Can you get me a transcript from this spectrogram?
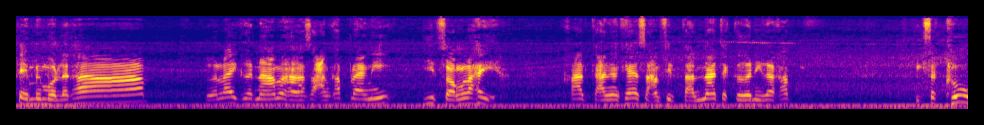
เต็มไปหมดเลยครับเกินไร่เกินนามหาศาลครับแปลงนี้ยี่สิบสองไร่คาดการณ์กันแค่สามสิบตันน่าจะเกินอีกแล้วครับ อีกสักครู่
